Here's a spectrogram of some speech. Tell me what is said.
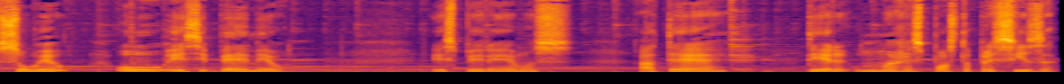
sou eu ou esse pé é meu? Esperemos até ter uma resposta precisa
